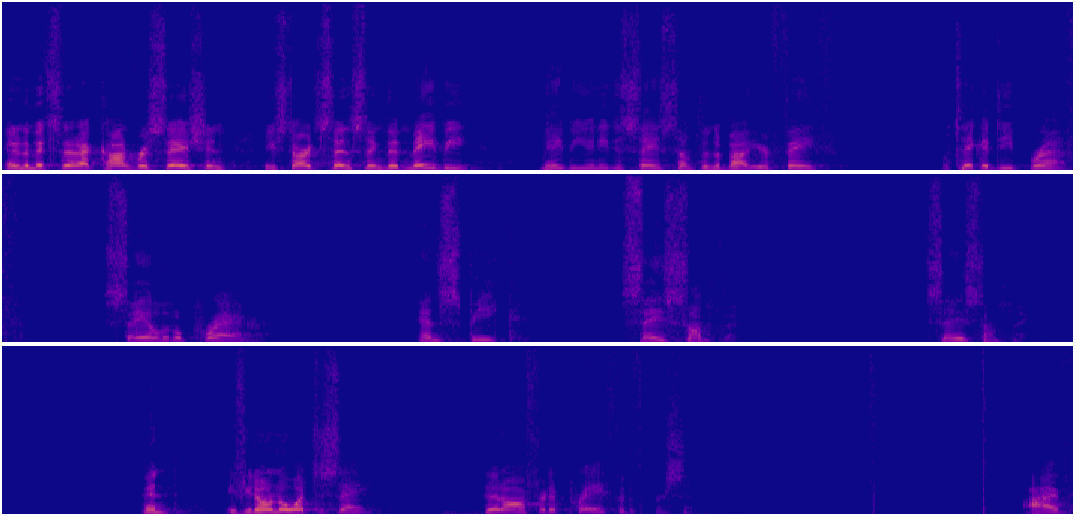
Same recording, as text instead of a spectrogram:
And in the midst of that conversation, you start sensing that maybe, maybe you need to say something about your faith. Well, take a deep breath, say a little prayer, and speak. Say something. Say something. And if you don't know what to say, then offer to pray for the person. I've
